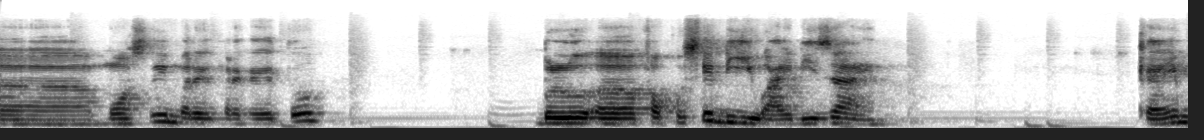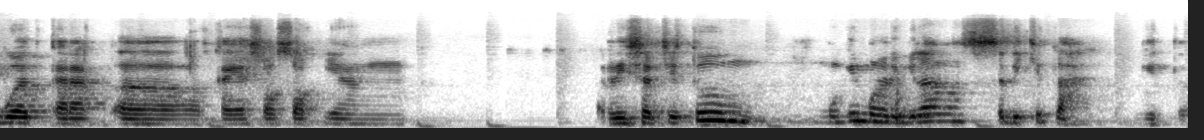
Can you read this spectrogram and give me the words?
uh, mostly mereka mereka itu belum uh, fokusnya di UI design. Kayaknya buat karak, uh, kayak sosok yang research itu mungkin boleh dibilang sedikit lah gitu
